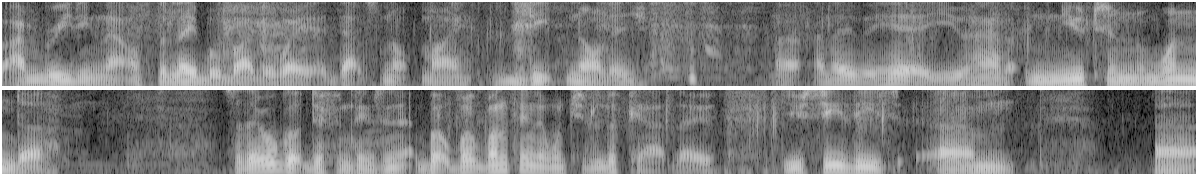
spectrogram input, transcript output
I'm reading that off the label, by the way. That's not my deep knowledge. Uh, and over here you have Newton Wonder. So they've all got different things in it. But, but one thing I want you to look at, though, you see these. Um, uh,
